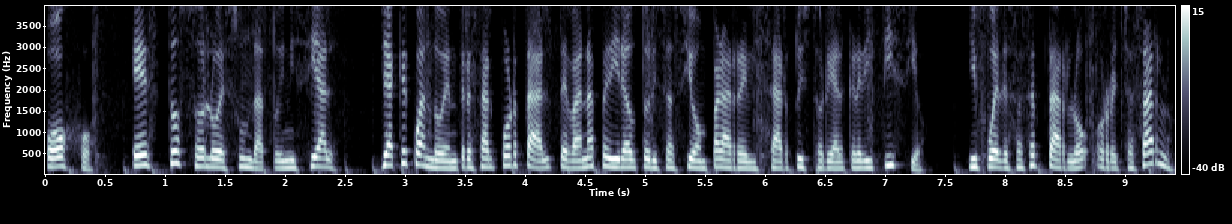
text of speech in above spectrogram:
Ojo, esto solo es un dato inicial ya que cuando entres al portal te van a pedir autorización para revisar tu historial crediticio y puedes aceptarlo o rechazarlo.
